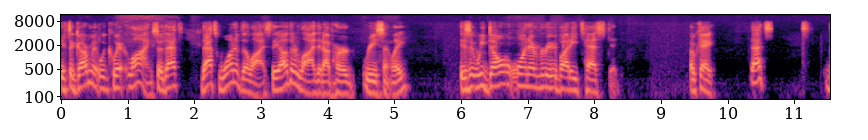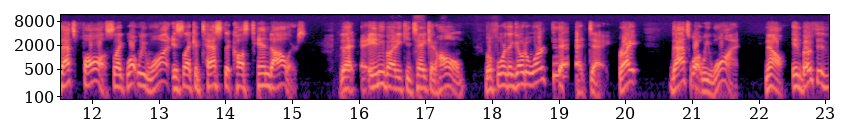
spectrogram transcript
if the government would quit lying. So that's that's one of the lies. The other lie that I've heard recently is that we don't want everybody tested. Okay, that's that's false. Like what we want is like a test that costs ten dollars that anybody can take at home before they go to work that day, right? That's what we want. Now, in both of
